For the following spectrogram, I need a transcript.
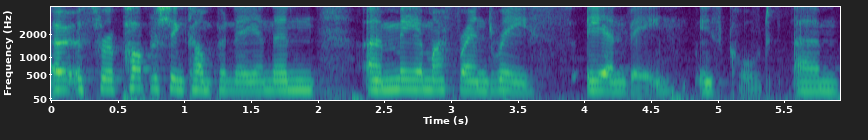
Uh, it was for a publishing company, and then um, me and my friend Reese, ENV, he's called. Um,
